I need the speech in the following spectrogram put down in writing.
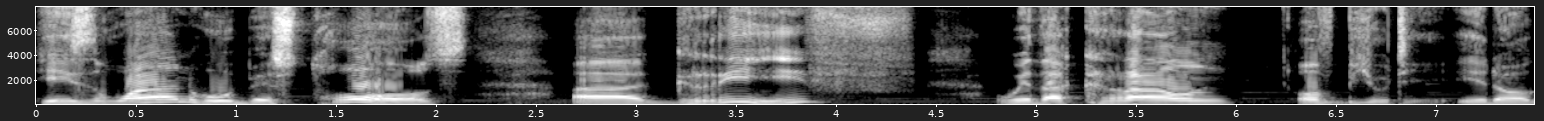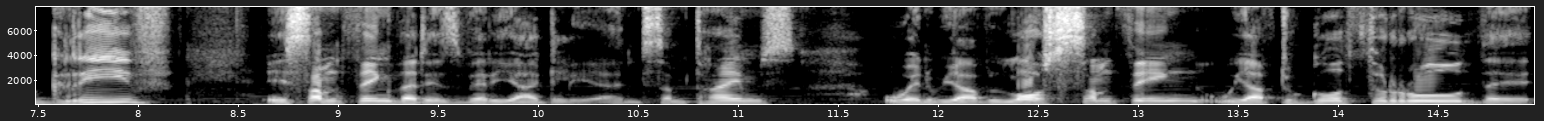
He's the one who bestows uh, grief with a crown of beauty. You know, grief is something that is very ugly. And sometimes when we have lost something, we have to go through the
